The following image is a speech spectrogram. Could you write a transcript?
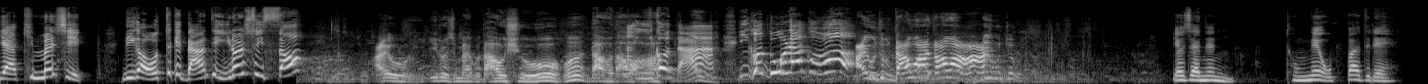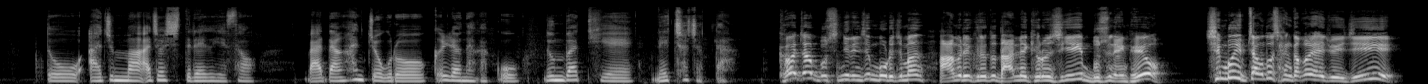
야 김만식, 네가 어떻게 나한테 이럴 수 있어? 아유, 이러지 말고 나오시오. 어? 나와, 나와. 아, 이거 나, 이거 놓으라고. 아이고, 좀 나와, 나와. 아이고, 좀. 여자는 동네 오빠들의 또 아줌마 아저씨들에 의해서 마당 한쪽으로 끌려나갔고 눈밭 뒤에 내쳐졌다. 그저 무슨 일인지 모르지만 아무리 그래도 남의 결혼식이 무슨 앵패요? 신부 입장도 생각을 해줘야지.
